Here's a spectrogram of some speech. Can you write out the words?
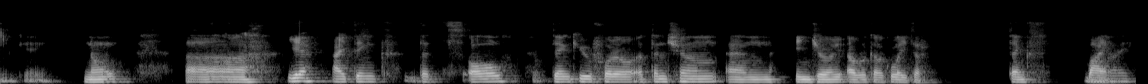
Okay. No. Uh, yeah, I think that's all. Thank you for your attention and enjoy our calculator. Thanks. Bye. Bye.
